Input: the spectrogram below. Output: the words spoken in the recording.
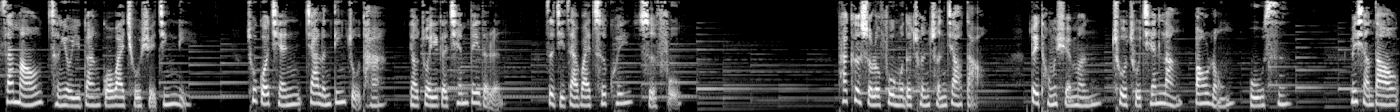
三毛曾有一段国外求学经历，出国前，家人叮嘱他要做一个谦卑的人，自己在外吃亏是福。他恪守了父母的谆谆教导，对同学们处处谦让、包容、无私。没想到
